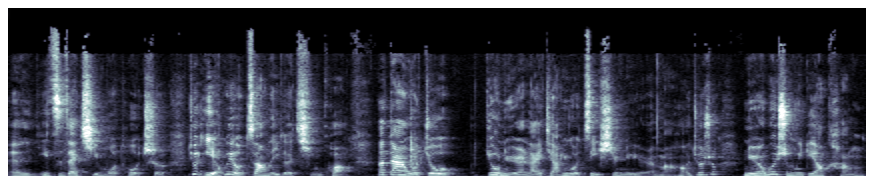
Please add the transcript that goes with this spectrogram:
嗯、一直在骑摩托车，就也会有这样的一个情况。那当然，我就就女人来讲，因为我自己是女人嘛，哈，就是说女人为什么一定要扛？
